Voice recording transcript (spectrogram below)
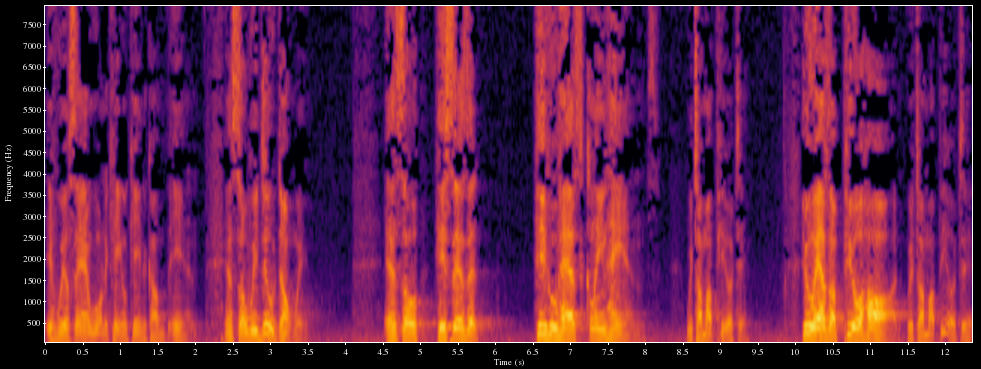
If we're saying we want the King of Kings to come in. And so we do, don't we? And so he says that he who has clean hands, we're talking about purity. Who has a pure heart, we're talking about purity.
